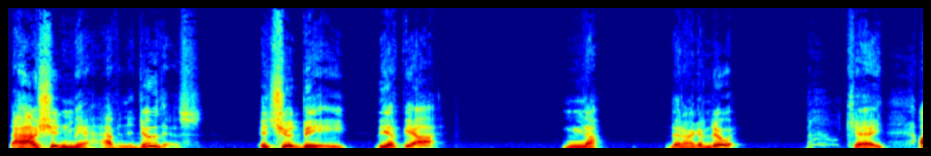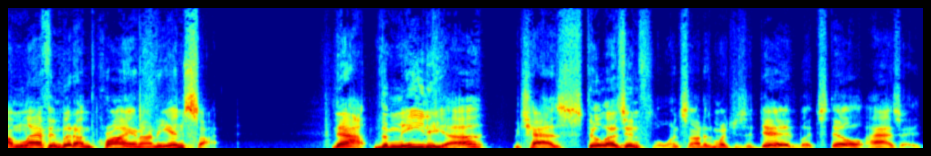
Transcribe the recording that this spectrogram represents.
The House shouldn't be having to do this. It should be the FBI. No, they're not going to do it. Okay? I'm laughing, but I'm crying on the inside. Now, the media, which has still has influence, not as much as it did, but still has it,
